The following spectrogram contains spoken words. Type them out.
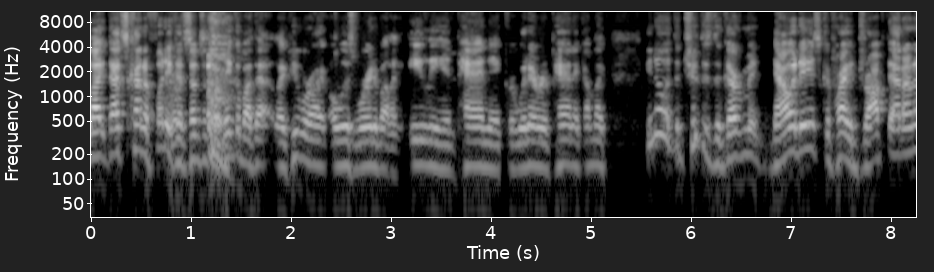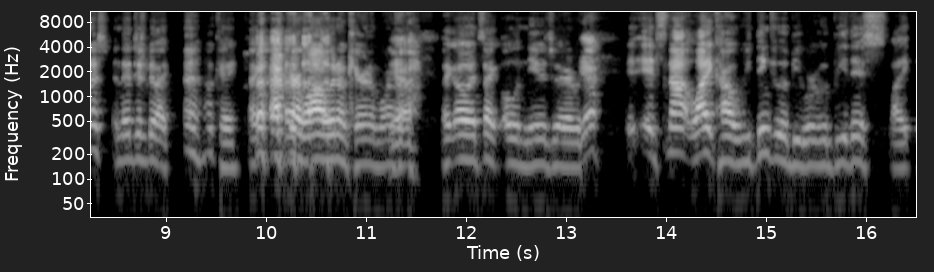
Like that's kind of funny because sometimes I think about that. Like people are like always worried about like alien panic or whatever panic. I'm like, you know what? The truth is, the government nowadays could probably drop that on us, and they'd just be like, eh, okay. Like after a while, we don't care anymore. Like, yeah, like oh it's like old news whatever Yeah. It- it's not like how we think it would be where it would be this like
